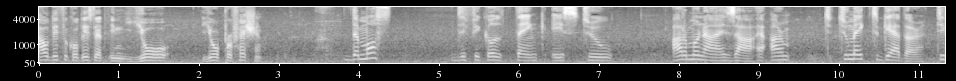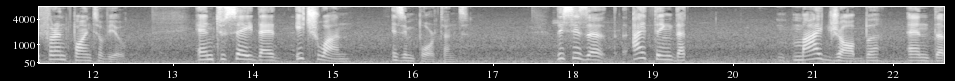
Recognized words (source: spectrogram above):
How difficult is that in your your profession? The most difficult thing is to harmonize, uh, arm, to make together different point of view, and to say that each one is important. This is a. I think that my job and the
